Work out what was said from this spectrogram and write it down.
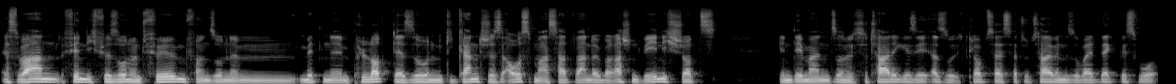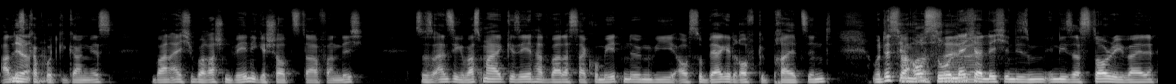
es waren, finde ich, für so einen Film von so einem, mit einem Plot, der so ein gigantisches Ausmaß hat, waren da überraschend wenig Shots, in dem man so eine totale gesehen, also ich glaube, das heißt ja total, wenn du so weit weg bist, wo alles ja. kaputt gegangen ist, waren eigentlich überraschend wenige Shots da, fand ich. So das Einzige, was man halt gesehen hat, war, dass da Kometen irgendwie auf so Berge drauf geprallt sind. Und das war Immer auch so selbe. lächerlich in diesem, in dieser Story, weil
